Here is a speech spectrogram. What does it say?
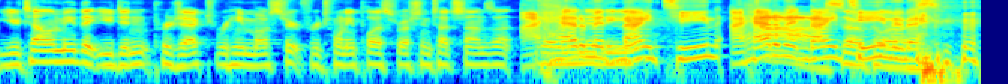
You're telling me that you didn't project Raheem Mostert for 20 plus rushing touchdowns? On, I had him at 19. I had him at 19, so and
